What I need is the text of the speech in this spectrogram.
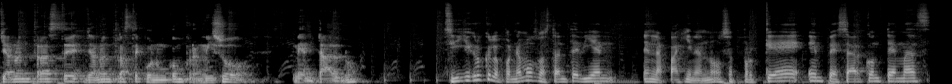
ya no entraste, ya no entraste con un compromiso mental, ¿no? Sí, yo creo que lo ponemos bastante bien en la página, ¿no? O sea, ¿por qué empezar con temas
